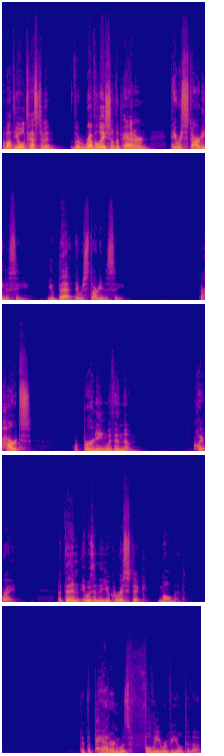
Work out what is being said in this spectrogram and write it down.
about the Old Testament, the revelation of the pattern, they were starting to see. You bet, they were starting to see. Their hearts were burning within them. Quite right. But then it was in the Eucharistic moment that the pattern was fully revealed to them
